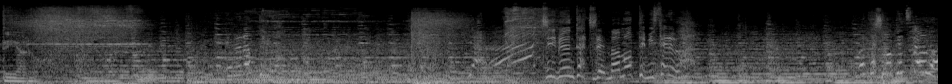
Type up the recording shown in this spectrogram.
てやろうエルラッテル自分たちで守ってみせるわ私も手伝うわ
